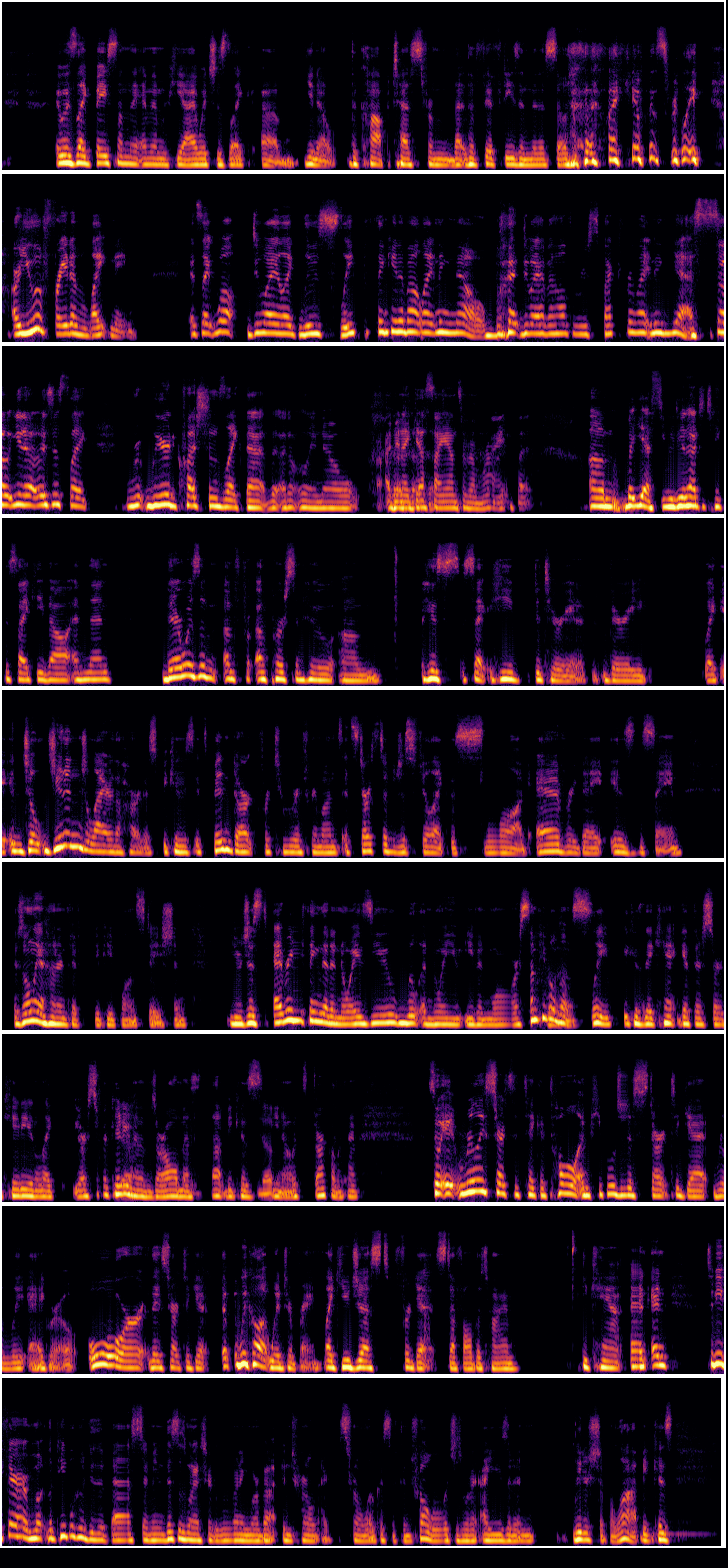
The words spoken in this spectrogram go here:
it was like based on the MMPI, which is like um, you know the cop test from the, the 50s in Minnesota. like it was really, are you afraid of lightning? It's like, well, do I like lose sleep thinking about lightning? No, but do I have a healthy respect for lightning? Yes. So you know, it's just like r- weird questions like that that I don't really know. I mean, I guess I answered them right, but um, but yes, we did have to take the psych eval, and then there was a, a, a person who um his he deteriorated very like it, June and July are the hardest because it's been dark for two or three months. It starts to just feel like this slog. Every day is the same. There's only 150 people on station. You're just everything that annoys you will annoy you even more. Some people don't sleep because they can't get their circadian like your circadian yeah. rhythms are all messed up because yep. you know it's dark all the time. So it really starts to take a toll, and people just start to get really aggro, or they start to get uh, we call it winter brain. Like you just forget stuff all the time. You can't, and and to be fair, the people who do the best, I mean, this is when I started learning more about internal and external locus of control, which is what I use it in leadership a lot because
